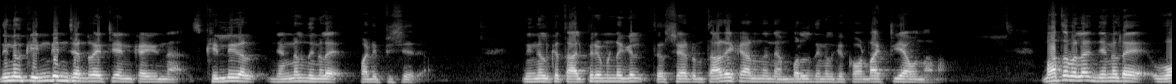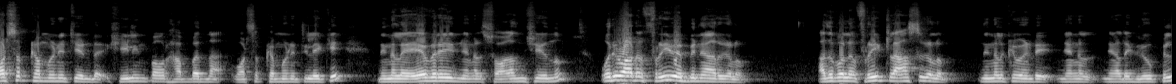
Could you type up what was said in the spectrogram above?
നിങ്ങൾക്ക് ഇൻകം ജനറേറ്റ് ചെയ്യാൻ കഴിയുന്ന സ്കില്ലുകൾ ഞങ്ങൾ നിങ്ങളെ പഠിപ്പിച്ചു തരാം. നിങ്ങൾക്ക് താല്പര്യമുണ്ടെങ്കിൽ തീർച്ചയായിട്ടും താഴെ കാണുന്ന നമ്പറിൽ നിങ്ങൾക്ക് കോൺടാക്റ്റ് ചെയ്യാവുന്നതാണ്. മാത്രമല്ല ഞങ്ങളുടെ വാട്സപ്പ് കമ്മ്യൂണിറ്റി ഉണ്ട്. ഹീലിംഗ് പവർ ഹബ്ബ് എന്ന വാട്സപ്പ് കമ്മ്യൂണിറ്റിയിലേക്ക് നിങ്ങളെ ഏവരെയും ഞങ്ങൾ സ്വാഗതം ചെയ്യുന്നു. ഒരുപാട് ഫ്രീ വെബിനാറുകളും അതുപോലെ ഫ്രീ ക്ലാസ്സുകളും നിങ്ങൾക്ക് വേണ്ടി ഞങ്ങൾ ഞങ്ങളുടെ ഗ്രൂപ്പിൽ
